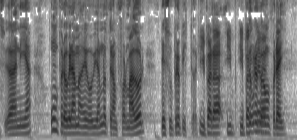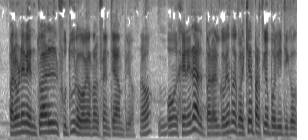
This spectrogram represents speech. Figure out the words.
ciudadanía un programa de gobierno transformador de su propia historia. Y para, y, para Yo creo que vamos por ahí. Para un eventual futuro gobierno del Frente Amplio, ¿no? Mm. O en general, para el gobierno de cualquier partido político,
